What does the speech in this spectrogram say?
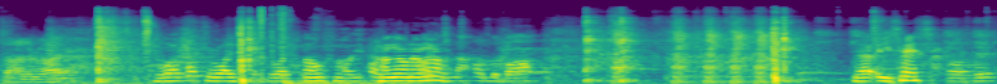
Side of right. To right, your right, watch your right. Oh, On- on hang on, hang right, on. On, that, on the bar. Yeah, he's hit. Oh, good.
